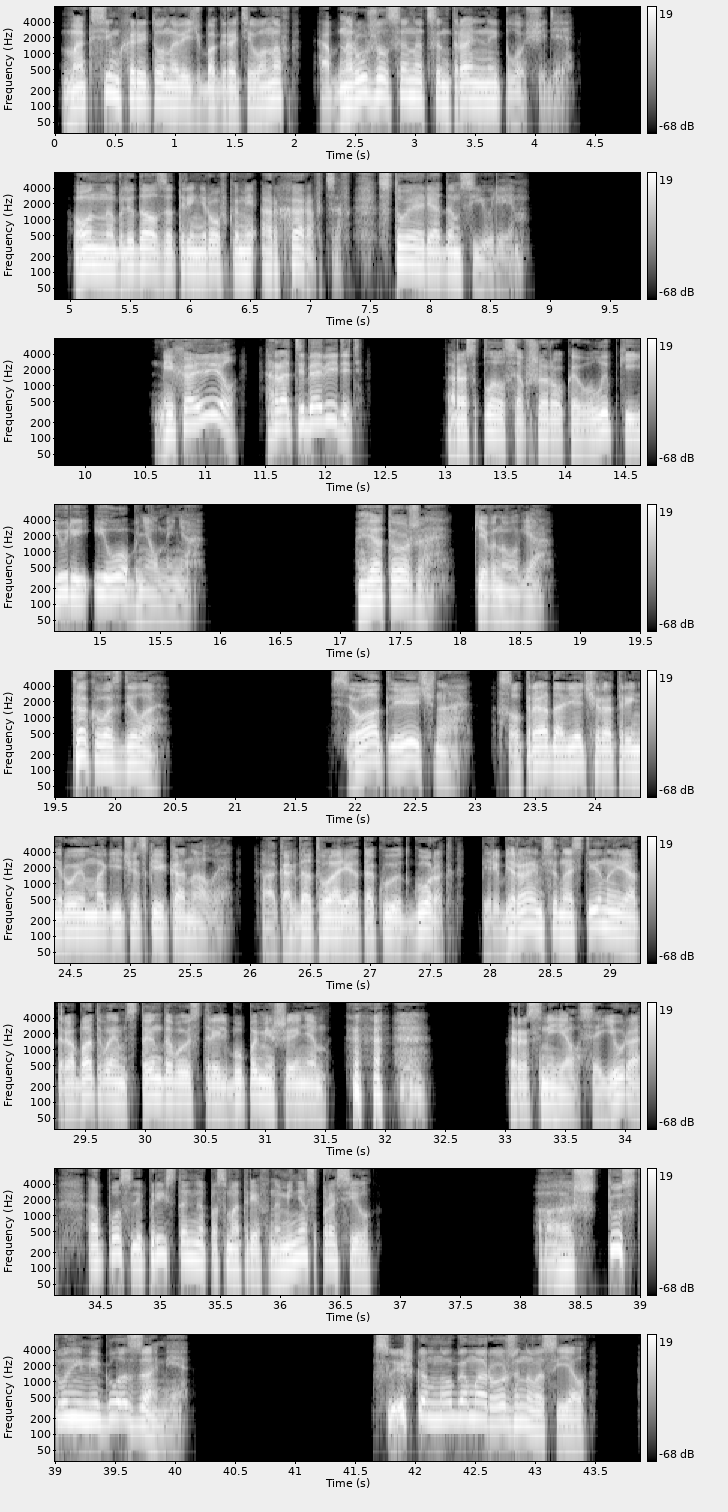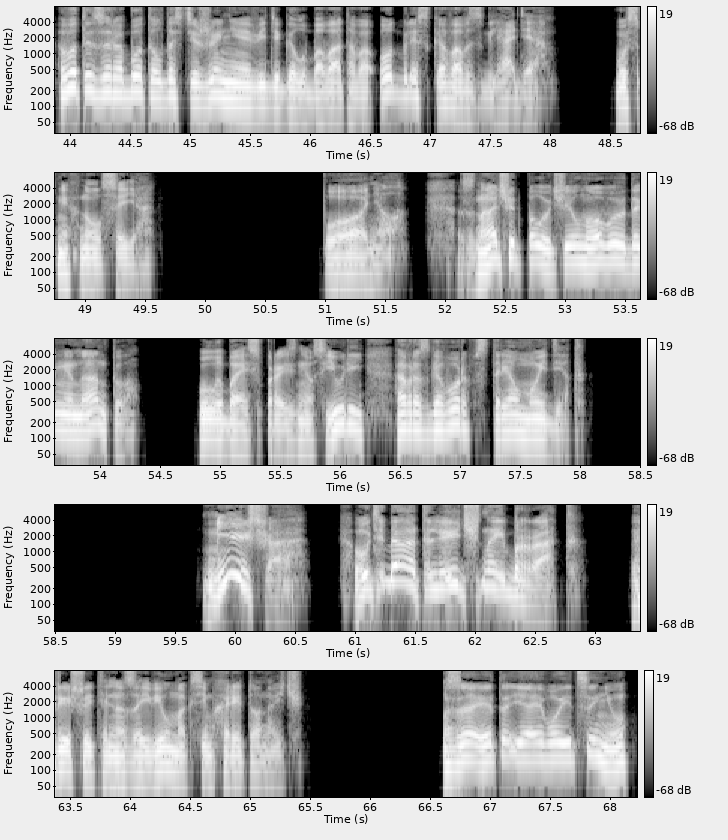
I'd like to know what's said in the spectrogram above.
Максим Харитонович Багратионов обнаружился на центральной площади. Он наблюдал за тренировками архаровцев, стоя рядом с Юрием. «Михаил, рад тебя видеть!» Расплылся в широкой улыбке Юрий и обнял меня. «Я тоже», — кивнул я. «Как у вас дела?» «Все отлично. С утра до вечера тренируем магические каналы. А когда твари атакуют город, перебираемся на стены и отрабатываем стендовую стрельбу по мишеням. Рассмеялся Юра, а после, пристально посмотрев на меня, спросил. «А что с твоими глазами?» «Слишком много мороженого съел. Вот и заработал достижение в виде голубоватого отблеска во взгляде». Усмехнулся я. «Понял. Значит, получил новую доминанту», — улыбаясь, произнес Юрий, а в разговор встрял мой дед. «Миша, у тебя отличный брат», — решительно заявил Максим Харитонович. «За это я его и ценю».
